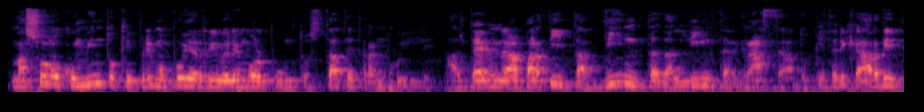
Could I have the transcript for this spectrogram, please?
ma sono convinto che prima o poi arriveremo al punto. State tranquilli. Al termine della partita, vinta dall'Inter grazie alla doppietta di Cardi,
